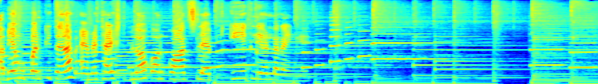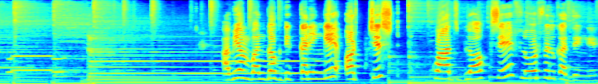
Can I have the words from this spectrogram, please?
अभी हम ऊपर की तरफ़ एमेथाइस्ट ब्लॉक और क्वाड स्लैब की एक लेयर लगाएँगे। अभी हम वन ब्लॉक डिक करेंगे और चिस्ट क्वाड ब्लॉक से फ्लोर फिल कर देंगे।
